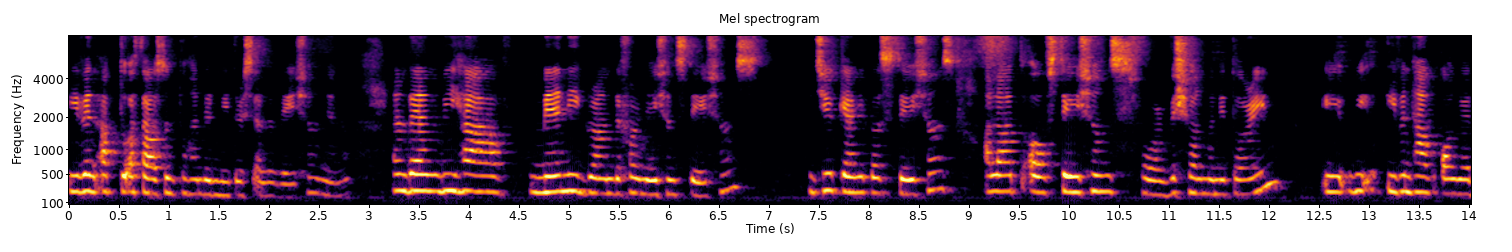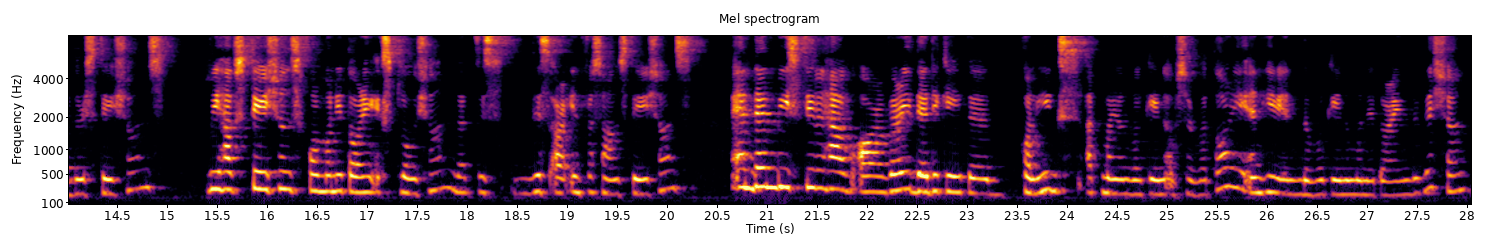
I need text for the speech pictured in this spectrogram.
even up to 1,200 meters elevation, you know. And then we have many ground deformation stations, geochemical stations, a lot of stations for visual monitoring. We even have all-weather stations. We have stations for monitoring explosion. That is, these are infrasound stations. And then we still have our very dedicated colleagues at Mayon Volcano Observatory and here in the Volcano Monitoring Division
